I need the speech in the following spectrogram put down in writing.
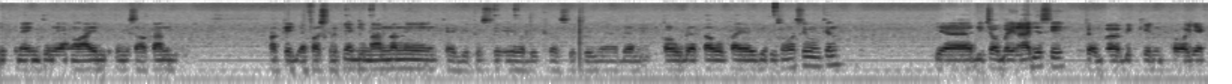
engine-engine yang lain gitu. Misalkan pakai JavaScript-nya gimana nih kayak gitu sih lebih ke situnya. Dan kalau udah tahu kayak gitu semua sih mungkin ya dicobain aja sih. Coba bikin proyek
